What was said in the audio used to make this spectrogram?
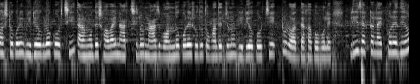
কষ্ট করে ভিডিওগুলো করছি, তার মধ্যে সবাই নাচছিল, নাচ বন্ধ করে শুধু তোমাদের জন্য ভিডিও করছি, একটু রদ দেখাবো বলে। প্লিজ একটা লাইক করে দিও।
